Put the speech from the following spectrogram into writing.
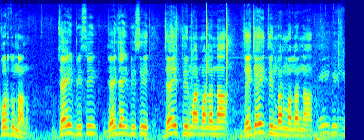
కోరుతున్నాను. జై బీసీ జై జై బీసీ జై తీర్మార్ మల్లన్న. జై జై తీర్మార్ మల్లన్న జై బీసీ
